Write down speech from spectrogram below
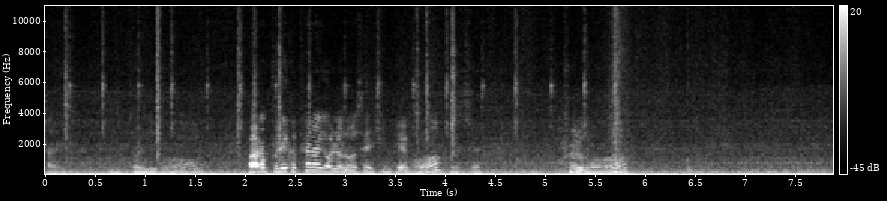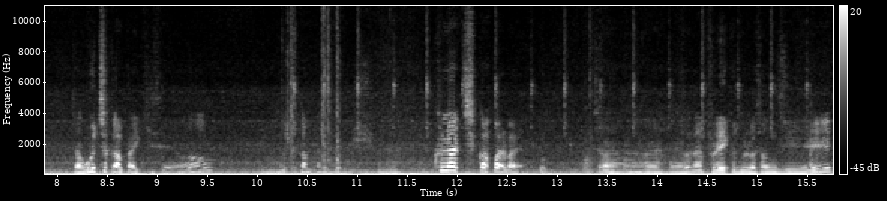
자, 음, 돌리고 바로 브레이크 편하게 올려놓으세요. 힘 빼고 그렇죠. 풀고 자, 우측 깜빡이 키세요. 음, 우측 깜빡이. 음, 클러치 꽉 밟아요. 자, 그 다음 브레이크 눌러 정지.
